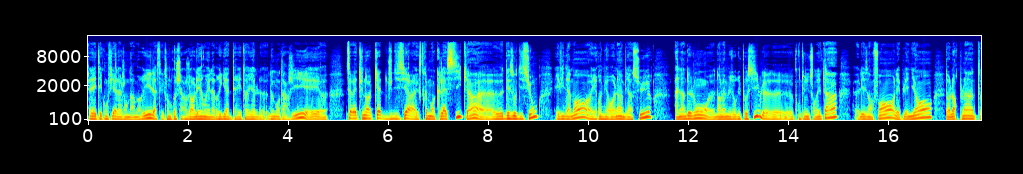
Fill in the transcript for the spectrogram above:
Elle a été confiée à la gendarmerie, la section de recherche d'Orléans et la brigade territoriale de, Montargis. Et euh, ça va être une enquête judiciaire extrêmement classique, hein, des auditions, évidemment, et Rollin, bien sûr. Alain Delon euh, dans la mesure du possible, euh, compte tenu de son état, euh, les enfants, les plaignants. Dans leur plainte,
